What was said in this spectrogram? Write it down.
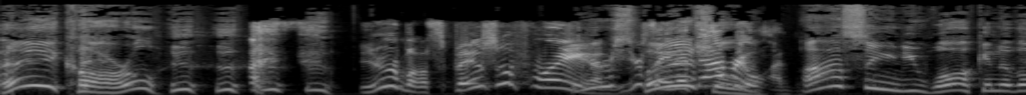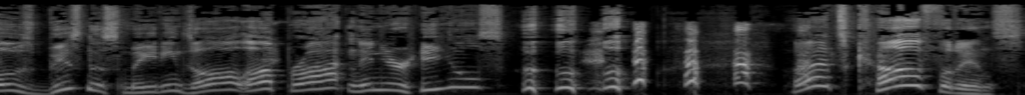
Hey, Carl. You're my special friend. You're, You're, saying it to special. everyone. I seen you walk into those business meetings all upright and in your heels. That's confidence.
